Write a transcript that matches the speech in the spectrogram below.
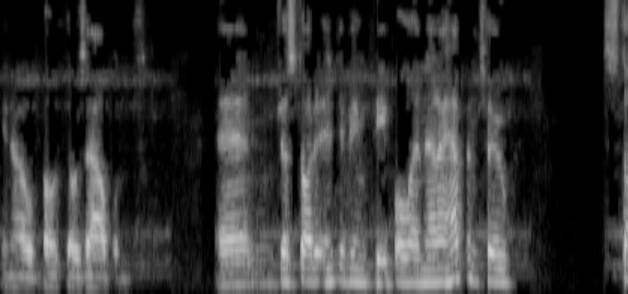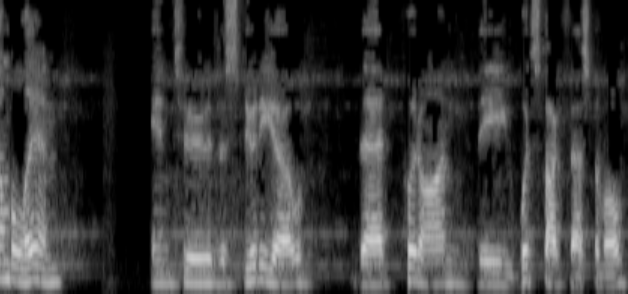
you know, both those albums. And just started interviewing people, and then I happened to stumble in into the studio that put on the Woodstock Festival,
